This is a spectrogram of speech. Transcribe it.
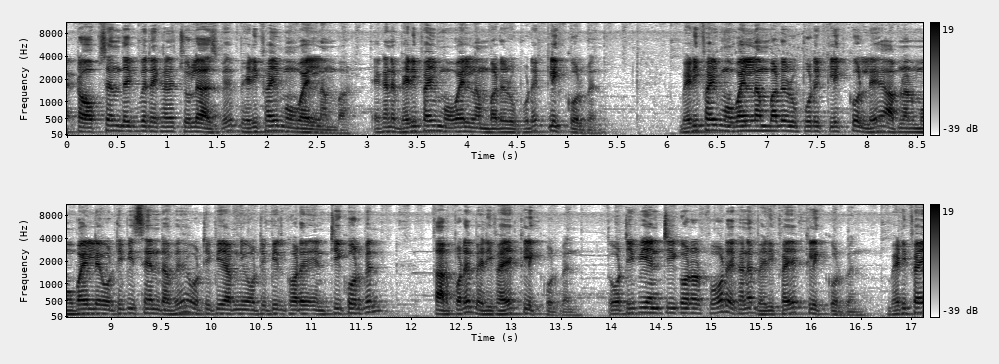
একটা অপশান দেখবেন, এখানে চলে আসবে ভেরিফাই মোবাইল নাম্বার এখানে ভেরিফাই মোবাইল নাম্বারের উপরে ক্লিক করবেন। ভেরিফাই মোবাইল নাম্বারের উপরে ক্লিক করলে আপনার মোবাইলে ওটিপি সেন্ড হবে। ওটিপি আপনি ওটিপির ঘরে এন্ট্রি করবেন, তারপরে ভেরিফাইয়ে ক্লিক করবেন। তো ওটিপি এন্ট্রি করার পর এখানে ভেরিফাইয়ে ক্লিক করবেন। ভেরিফাই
